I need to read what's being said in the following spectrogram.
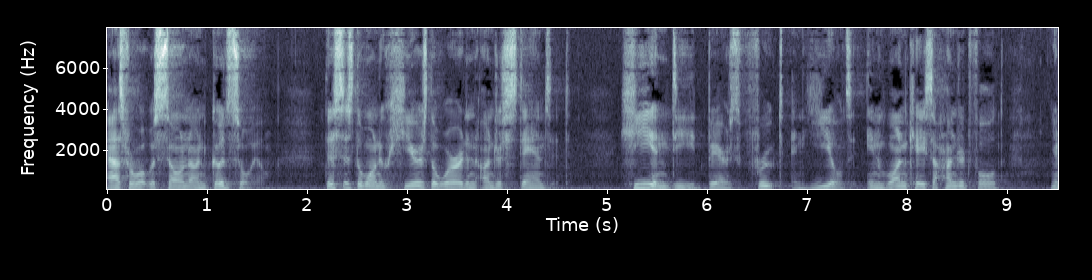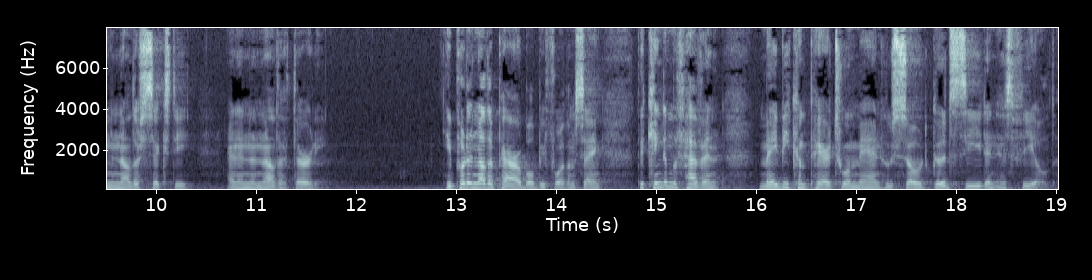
As for what was sown on good soil, this is the one who hears the word and understands it. He indeed bears fruit and yields, in one case a hundredfold, in another sixty, and in another thirty. He put another parable before them, saying, The kingdom of heaven may be compared to a man who sowed good seed in his field.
